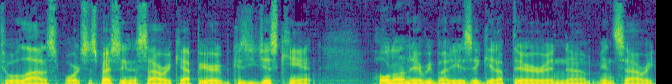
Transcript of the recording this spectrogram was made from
to a lot of sports, especially in the salary cap area, because you just can't hold on to everybody as they get up there in um, in salary.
